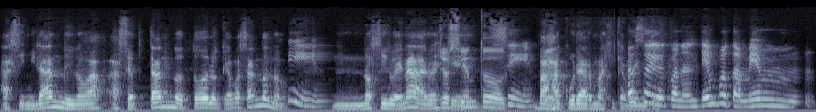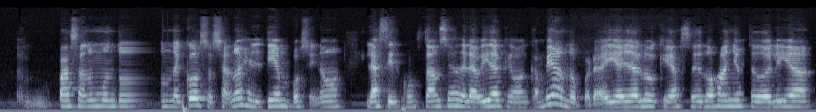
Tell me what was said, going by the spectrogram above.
asimilando y no vas aceptando todo lo que va pasando, no, Sí, no sirve de nada. No es Yo que siento. sí. vas que- a curar Pasa mágicamente. que con el tiempo también pasan un montón de cosas, o sea, no es el tiempo, sino las circunstancias de la vida que van cambiando. Por ahí hay algo que hace dos años te dolía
